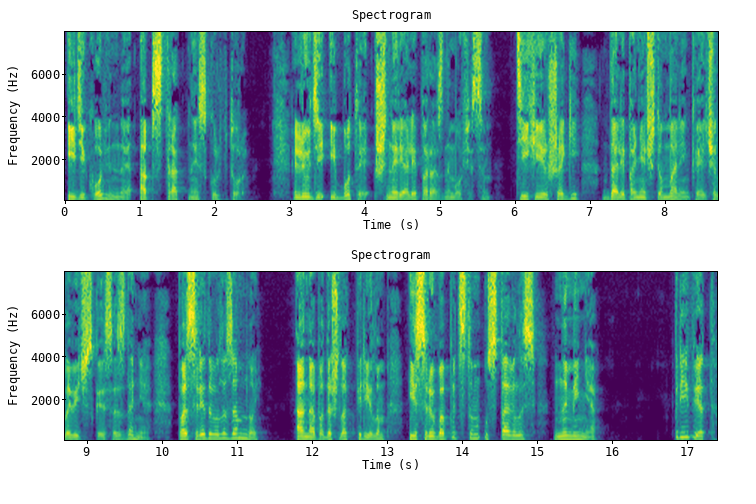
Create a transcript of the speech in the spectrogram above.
и диковинные абстрактные скульптуры. Люди и боты шныряли по разным офисам. Тихие шаги дали понять, что маленькое человеческое создание последовало за мной. Она подошла к перилам и с любопытством уставилась на меня. «Привет»,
